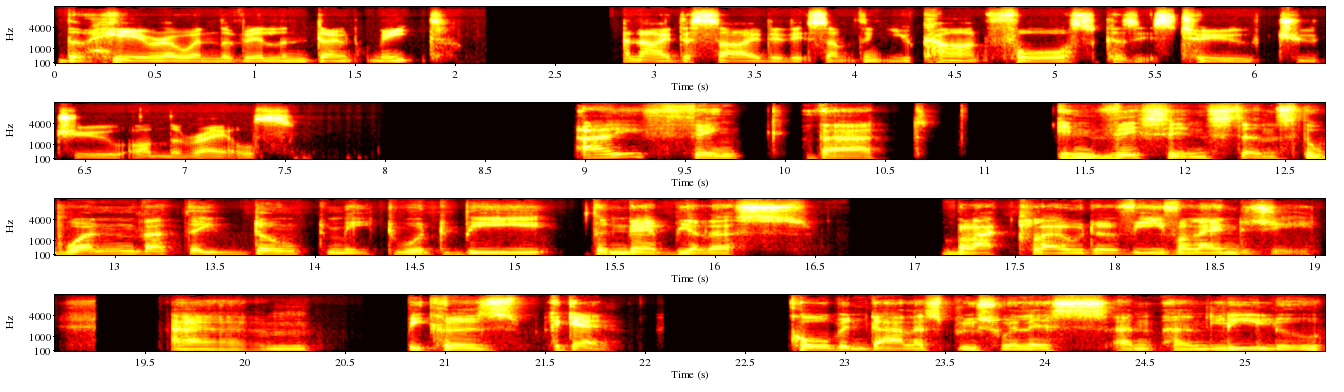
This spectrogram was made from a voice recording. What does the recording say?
the hero and the villain don't meet? And I decided it's something you can't force because it's too choo choo on the rails. I think that in this instance, the one that they don't meet would be the nebulous black cloud of evil energy. Um, because again, Korben Dallas, Bruce Willis, and and Leeloo,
